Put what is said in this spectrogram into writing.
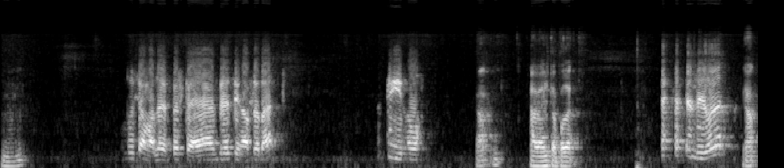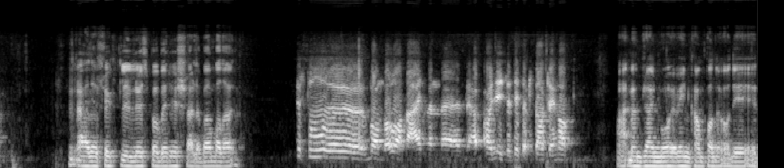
Mm. Nå kommer det første brøytinga fra deg. Dino. Ja. Jeg venta på det. du gjør det? Ja. Jeg hadde fryktelig lyst på Berisha eller Bamba der. Det sto uh, ikke sittet og startet engang. Nei, men Brann må jo vinne kampene, og de,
